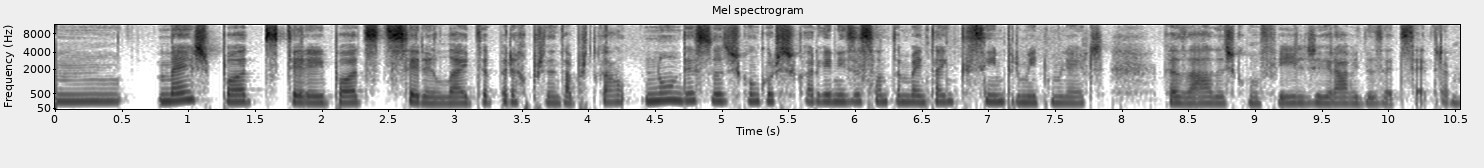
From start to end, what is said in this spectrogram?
Um, mas pode ter a hipótese de ser eleita para representar Portugal num desses outros concursos que a organização também tem, que sim permite mulheres casadas, com filhos, grávidas, etc. Uh,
